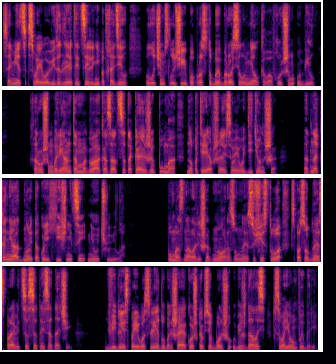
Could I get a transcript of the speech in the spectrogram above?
Самец своего вида для этой цели не подходил – в лучшем случае попросту бы бросил мелкого, в худшем убил. Хорошим вариантом могла оказаться такая же пума, но потерявшая своего детеныша. Однако ни одной такой хищницы не учуяла. Пума знала лишь одно разумное существо, способное справиться с этой задачей. Двигаясь по его следу, большая кошка все больше убеждалась в своем выборе.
